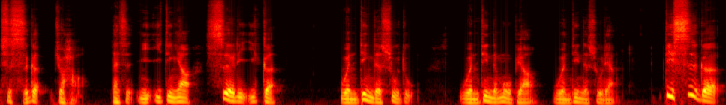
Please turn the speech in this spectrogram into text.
是十个就好，但是你一定要设立一个稳定的速度、稳定的目标、稳定的数量。第四个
